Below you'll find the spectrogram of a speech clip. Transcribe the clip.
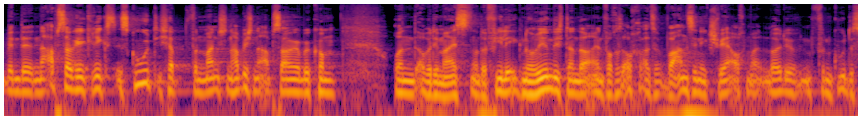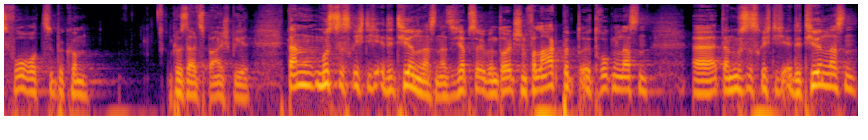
wenn du eine Absage kriegst, ist gut. Ich habe von manchen habe ich eine Absage bekommen und aber die meisten oder viele ignorieren dich dann da einfach. Ist auch also wahnsinnig schwer, auch mal Leute von gutes Vorwort zu bekommen. Plus als Beispiel. Dann musst du es richtig editieren lassen. Also ich habe es ja über einen deutschen Verlag drucken lassen. Äh, dann musst du es richtig editieren lassen.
